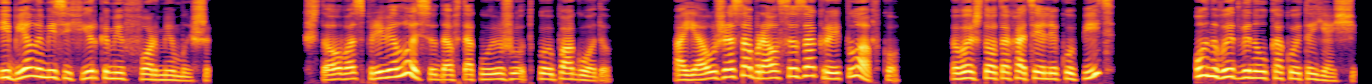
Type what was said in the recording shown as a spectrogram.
и белыми зефирками в форме мышек. Что вас привело сюда в такую жуткую погоду? А я уже собрался закрыть лавку. Вы что-то хотели купить? Он выдвинул какой-то ящик.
